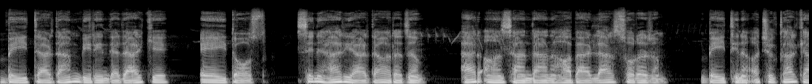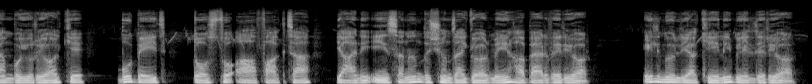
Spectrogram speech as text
beyitlerden birinde der ki, Ey dost! Seni her yerde aradım. Her an senden haberler sorarım. Beytini açıklarken buyuruyor ki, bu beyt dostu afakta yani insanın dışında görmeyi haber veriyor. İlmül yakini bildiriyor.''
